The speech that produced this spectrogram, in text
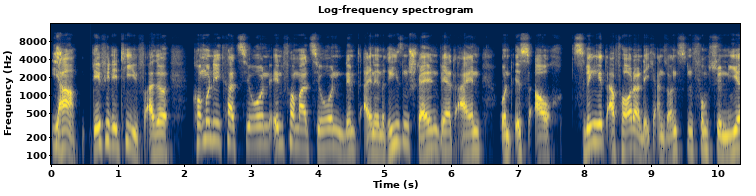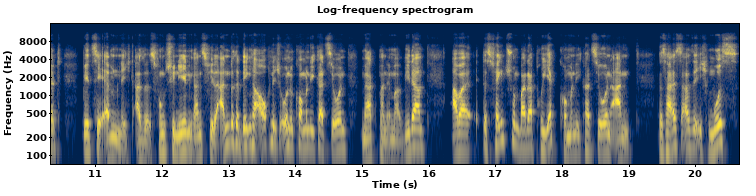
Ja, definitiv. Also Kommunikation, Information nimmt einen riesen Stellenwert ein und ist auch zwingend erforderlich. Ansonsten funktioniert BCM nicht. Also es funktionieren ganz viele andere Dinge auch nicht ohne Kommunikation, merkt man immer wieder. Aber das fängt schon bei der Projektkommunikation an. Das heißt also, ich muss,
